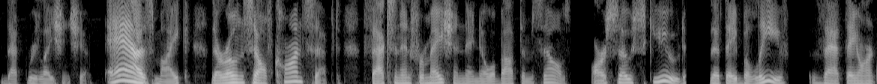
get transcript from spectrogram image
that relationship as, Mike, their own self concept, facts and information they know about themselves are so skewed that they believe that they aren't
